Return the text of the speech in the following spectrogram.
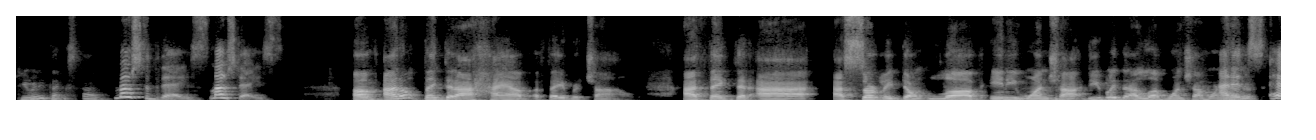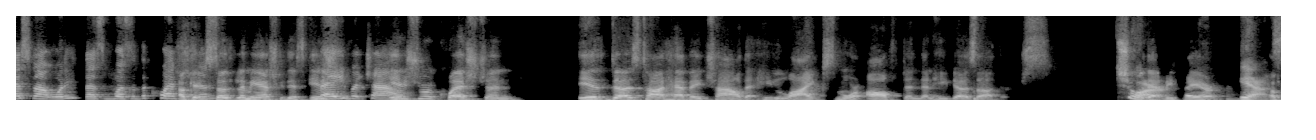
Do you really think so? Most of the days, most days. Um, I don't think that I have a favorite child. I think that I I certainly don't love any one child. Do you believe that I love one child more than I didn't. That's not what he. That wasn't the question. Okay, so let me ask you this: is, favorite child is your question? Is does Todd have a child that he likes more often than he does others? Sure. Would that be fair? Yes. Okay,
